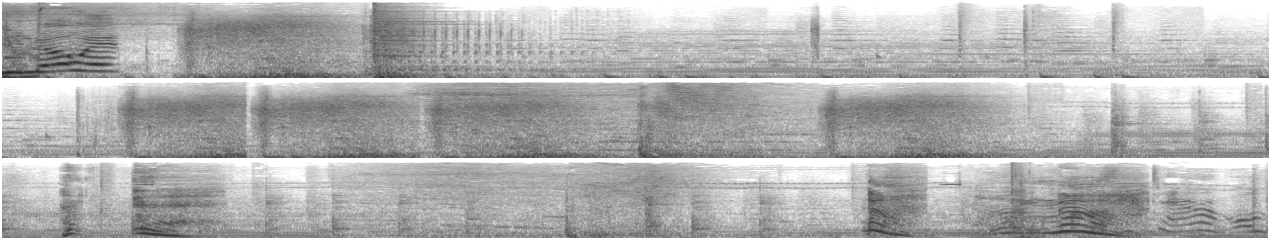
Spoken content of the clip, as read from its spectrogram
You know it! Terrible.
